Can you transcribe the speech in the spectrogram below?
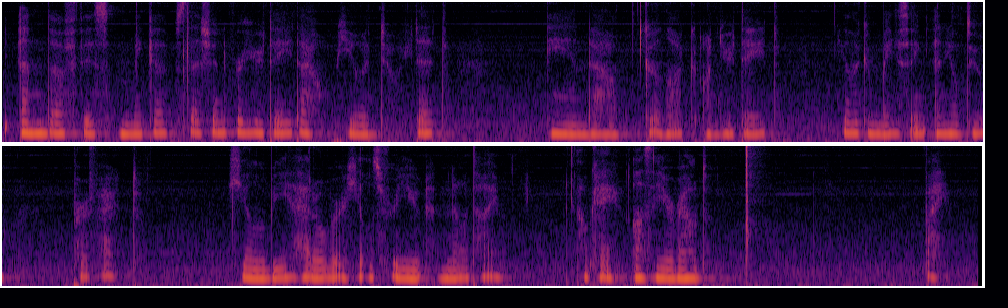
the end of this makeup session for your date. I hope you enjoyed it. And uh, good luck on your date. You look amazing and you'll do perfect. He'll be head over heels for you in no time. Okay i'll see you around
